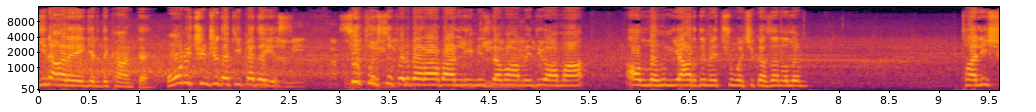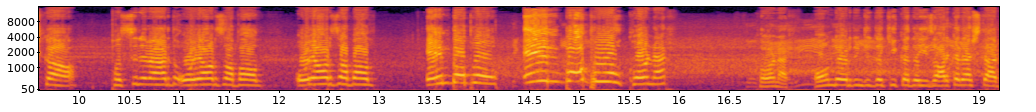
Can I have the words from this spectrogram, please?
Yine araya girdi Kante. 13. dakikadayız. 0-0 beraberliğimiz devam ediyor ama Allah'ım yardım et şu maçı kazanalım. Talişka pasını verdi Oyarzabal. Oyarzabal. Embabu. Embabu. Korner. Korner. 14. dakikadayız arkadaşlar.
